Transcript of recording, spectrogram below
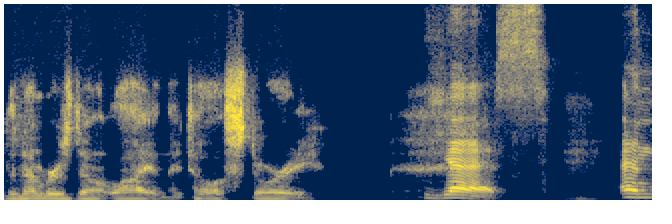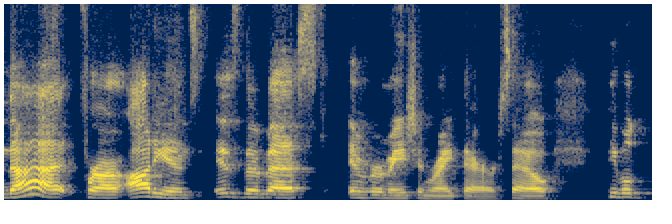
the numbers don't lie and they tell a story. Yes and that for our audience is the best information right there. So people,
